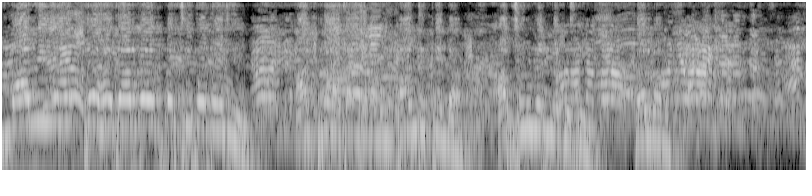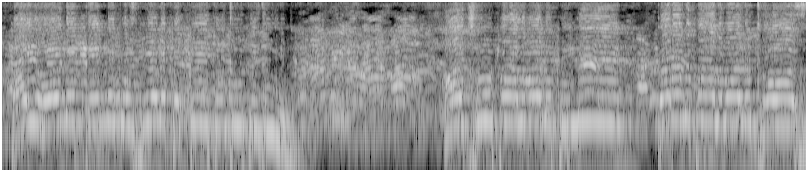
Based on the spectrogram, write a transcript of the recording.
माली अठारह हज़ार में एक बच्ची बने जी अठारह हज़ार वाली पाँच तीन आप शुरू करिए कुश्ती पहलवान भाई होने तीन कुश्तियाँ पत्ती दूजी तीजी आशु पहलवान दिल्ली, करण पहलवान खवास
